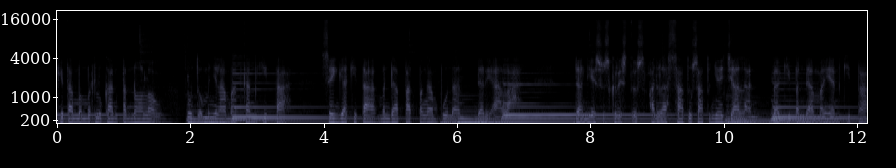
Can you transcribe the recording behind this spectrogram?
kita memerlukan penolong untuk menyelamatkan kita, sehingga kita mendapat pengampunan dari Allah dan Yesus Kristus adalah satu-satunya jalan bagi pendamaian kita.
